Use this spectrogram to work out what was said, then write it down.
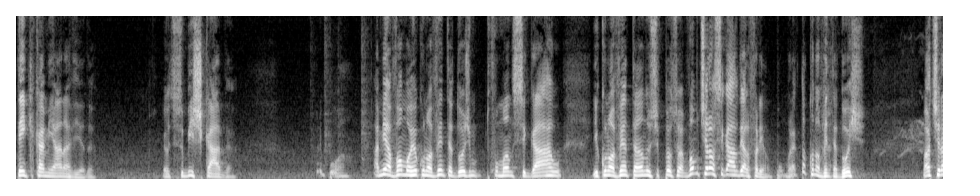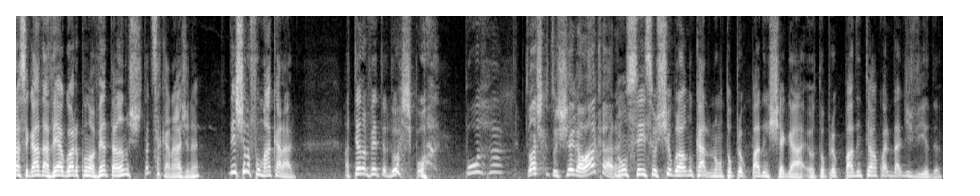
tem que caminhar na vida. Eu subi escada. Falei, porra. A minha avó morreu com 92, fumando cigarro. E com 90 anos, pessoal, vamos tirar o cigarro dela. Eu Falei, pô, o moleque tá com 92. Vai tirar o cigarro da velha agora com 90 anos? Tá de sacanagem, né? Deixa ela fumar, caralho. Até 92, porra. Porra! Tu acha que tu chega lá, cara? Não sei se eu chego lá. Não, cara, não tô preocupado em chegar. Eu tô preocupado em ter uma qualidade de vida.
